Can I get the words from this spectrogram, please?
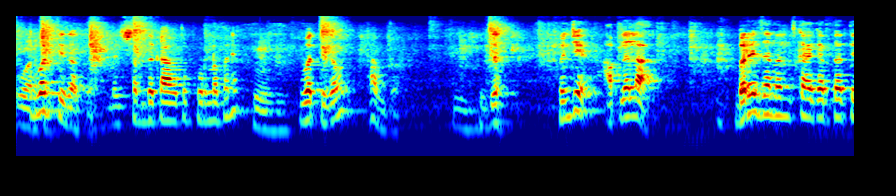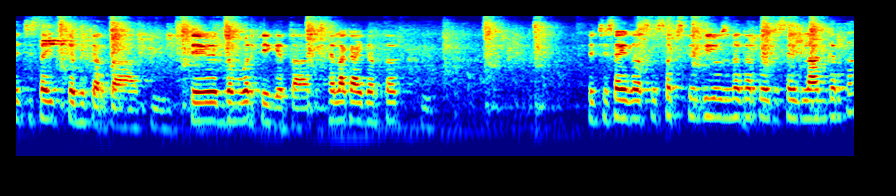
वर वरती जातो. म्हणजे शब्द काय होतो पूर्णपणे. वरती जाऊन थांबतो. ज म्हणजे आपल्याला बरेच जण काय करतात? त्याची साईज कमी करतात. ते एकदम वरती घेतात. ह्याला काय करतात? त्याची साईज असं सबस्क्रिप्ट यूज न करता त्याची साईज लहान करतात.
